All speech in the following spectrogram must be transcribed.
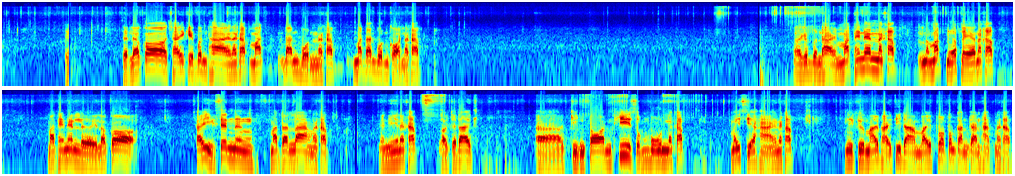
เสร็จแล้วก็ใช้เคเบิลไทยนะครับ มัดด้านบนนะครับ มัดด้านบนก่อนนะครับใช้เคเบิลไทยมัดให้แน่นนะครับมัดเหนือแผลนะครับ มัดให้แน่นเลย แล้วก็ใช้อีกเส้นหนึ่งมัดด้านล่างนะครับ อย่างนี้นะครับ เราจะได้กิ่งตอนที่สมบูรณ์นะครับ ไม่เสียหายนะครับ นี่คือไม้ไผ่ที่ดามไว้เพื่อป้องกันการหักนะครับ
